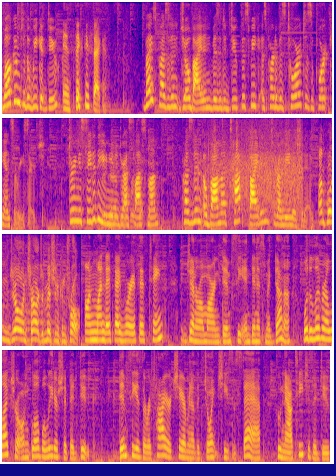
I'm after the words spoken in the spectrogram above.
Welcome to the Week at Duke in 60 seconds. Vice President Joe Biden visited Duke this week as part of his tour to support cancer research. During his State of the Union address last month, President Obama tapped Biden to run the initiative. I'm putting Joe in charge of mission control. On Monday, February 15th, General Martin Dempsey and Denis McDonough will deliver a lecture on global leadership at Duke. Dempsey is the retired chairman of the Joint Chiefs of Staff, who now teaches at Duke,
